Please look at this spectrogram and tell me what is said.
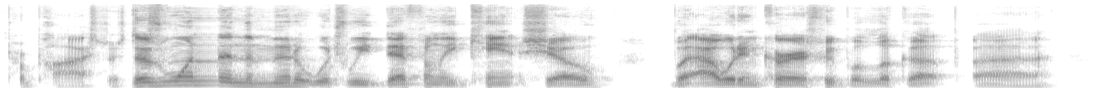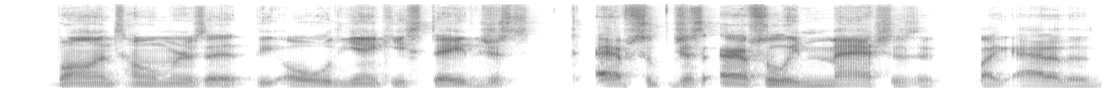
preposterous. There's one in the middle which we definitely can't show, but I would encourage people to look up uh Bonds homers at the old Yankee State. Just absolutely, just absolutely mashes it like out of the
